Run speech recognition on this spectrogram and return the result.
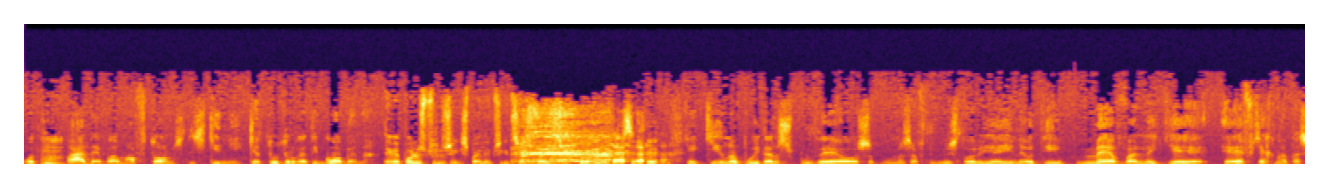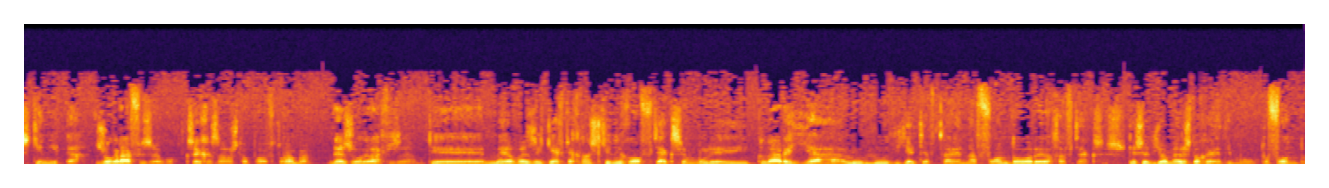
Ότι Μμ. πάλευα με αυτόν στη σκηνή. Και του τρώγα την κόμπενα. Ε, με πολλούς ψηλούς έχεις παλέψει για τι αστάσει. και εκείνο που ήταν σπουδαίος ας πούμε, σε αυτή την ιστορία είναι ότι με έβαλε και έφτιαχνα τα σκηνικά. Ζωγράφιζα εγώ. Ξέχασα να σου το πω αυτό. Άμπα. Ναι, ζωγράφιζα. Και με έβαζε και έφτιαχνα σκηνικό. Φτιάξε μου λέει κλαριά, λουλούδια και αυτά ένα φόντο ωραίο θα φτιάξεις. Και σε δύο μέρες το είχα έτοιμο το φόντο.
